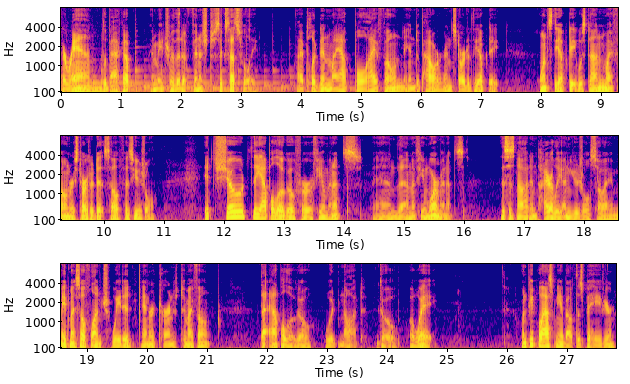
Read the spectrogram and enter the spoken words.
I ran the backup and made sure that it finished successfully. I plugged in my Apple iPhone into power and started the update. Once the update was done, my phone restarted itself as usual. It showed the Apple logo for a few minutes, and then a few more minutes. This is not entirely unusual, so I made myself lunch, waited, and returned to my phone. The Apple logo would not go away. When people ask me about this behavior,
